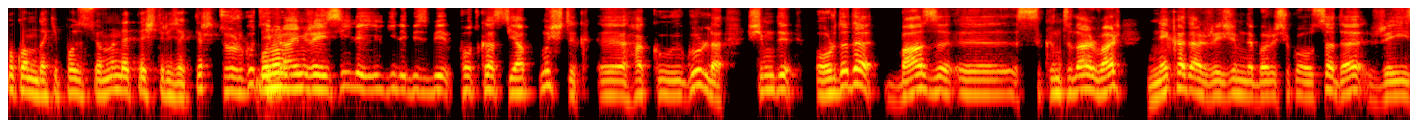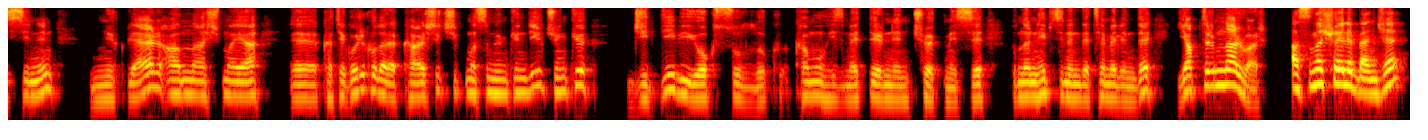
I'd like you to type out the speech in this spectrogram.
bu konudaki pozisyonunu netleştirecektir. Turgut Bunun... İbrahim Reisi ile ilgili biz bir podcast yapmıştık e, Hakkı Uygur'la. Şimdi orada da bazı e, sıkıntılar var. Ne kadar rejimle barışık olsa da reisinin nükleer anlaşmaya e, kategorik olarak karşı çıkması mümkün değil. Çünkü ciddi bir yoksulluk, kamu hizmetlerinin çökmesi bunların hepsinin de temelinde yaptırımlar var. Aslında şöyle bence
